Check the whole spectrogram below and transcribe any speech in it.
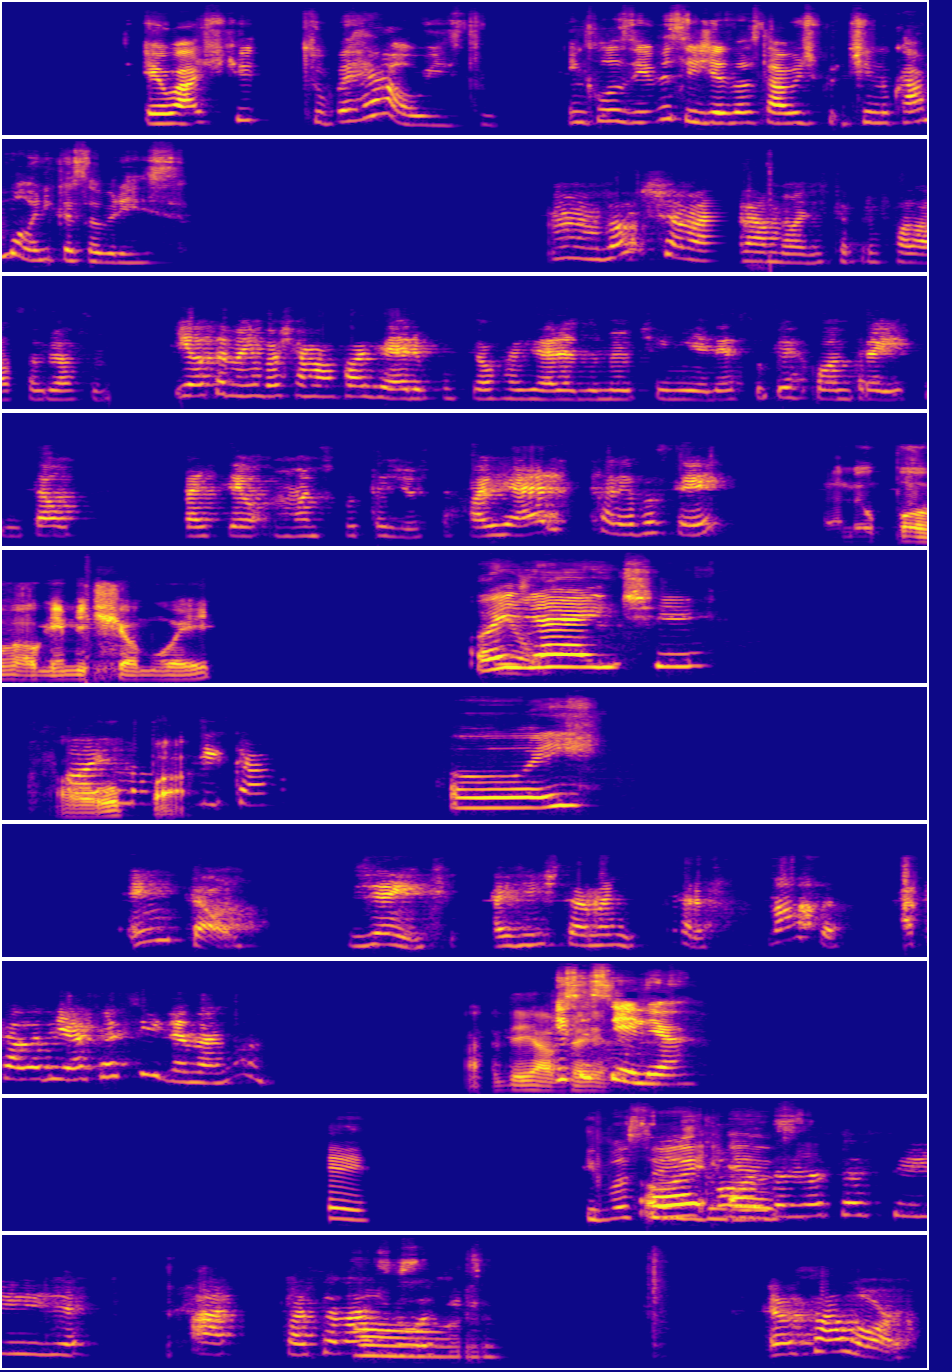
eu acho que super real isso. Inclusive, esses dias eu estava discutindo com a Mônica sobre isso. Hum, vamos chamar a Mônica para falar sobre o assunto. E eu também vou chamar o Rogério, porque o Rogério é do meu time e ele é super contra isso. Então, vai ser uma disputa justa. Rogério, cadê você? É meu povo, alguém me chamou aí? Oi, Eu. gente. Oi, Opa! Mônica. Oi. Então, gente, a gente também. Pera, nossa, aquela ali é a Cecília, não é? não? Cadê a E véia? Cecília? E vocês Oi, Oi, duas? dona Cecília. Ah, pode ser nós duas. Oi. Eu sou a Lor.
